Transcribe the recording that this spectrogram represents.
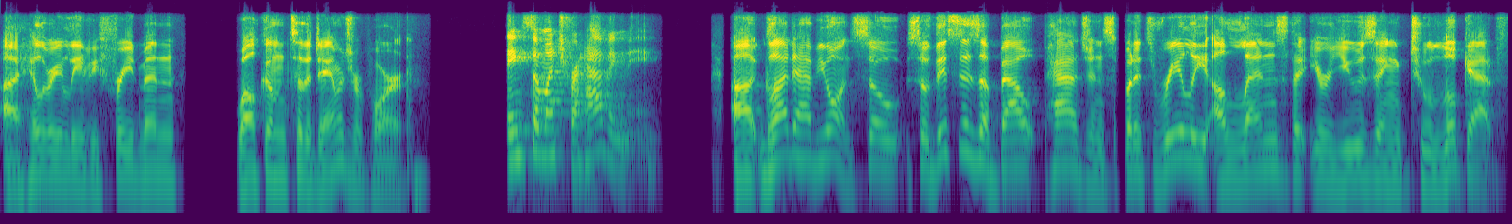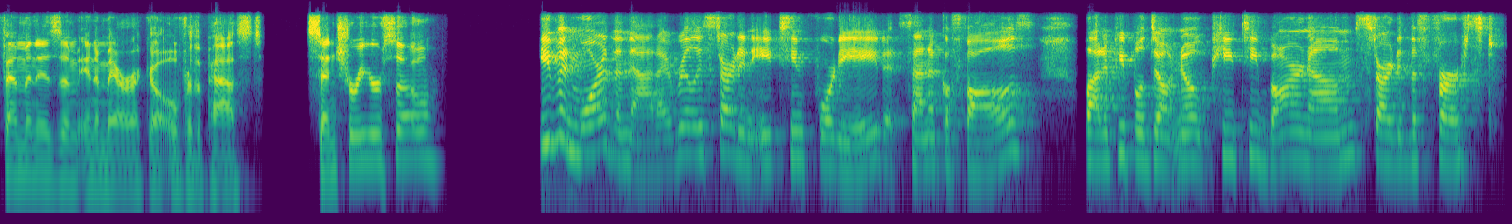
uh, Hilary Levey Friedman Friedman, welcome to the Damage Report. Thanks so much for having me. Uh, glad to have you on. So, so this is about pageants, but it's really a lens that you're using to look at feminism in America over the past century or so. Even more than that, I really started in 1848 at Seneca Falls. A lot of people don't know P.T. Barnum started the first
